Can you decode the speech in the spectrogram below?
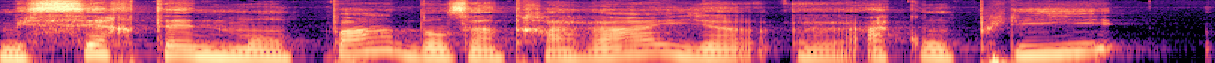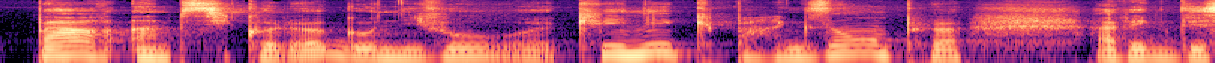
mais certainement pas dans un travail euh, accompli par un psychologue au niveau euh, clinique, par exemple, avec des,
